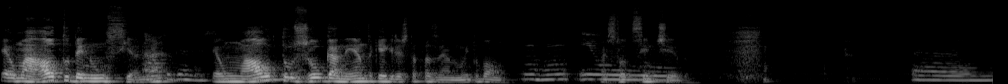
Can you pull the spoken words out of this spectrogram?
É uma autodenúncia, né? Autodenúncia. É um auto-julgamento que a igreja está fazendo. Muito bom. O... Faz todo sentido. Um,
